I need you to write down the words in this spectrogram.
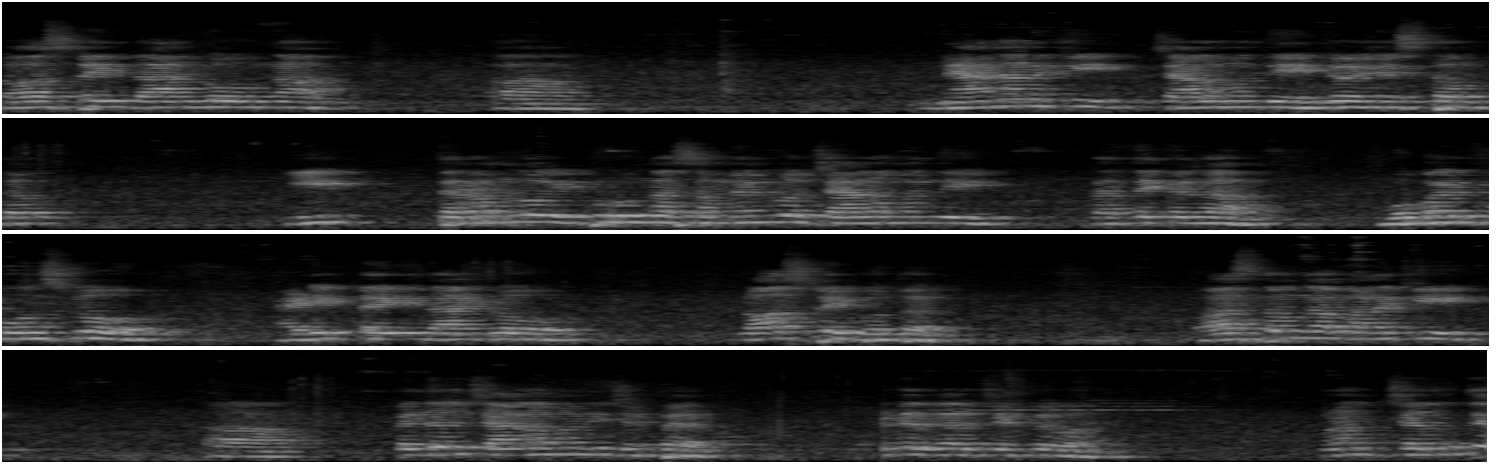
లాస్ట్ అయి దానిలో ఉన్న జ్ఞానానికి చాలామంది ఎంజాయ్ చేస్తూ ఉంటారు. ఈ తరంలో ఇప్పుడు ఉన్న సమయంలో చాలామంది ప్రత్యేకంగా మొబైల్ ఫోన్స్లో అడిక్ట్ అయ్యి దాంట్లో లాస్ట్ అయిపోతారు. వాస్తవంగా మనకి పెద్దలు చాలా మంది చెప్పారు. అంబేద్కర్ గారు చెప్పేవారు మనం చదివితే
